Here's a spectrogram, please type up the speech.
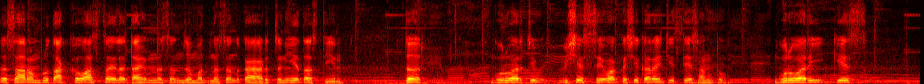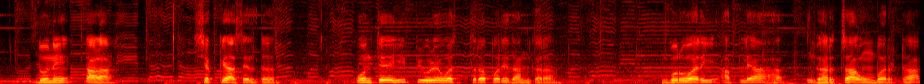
तर सारामृत अख्खं वाचायला टाईम नसन जमत नसन काय अडचणी येत असतील तर गुरुवारची विशेष सेवा कशी करायची ते सांगतो. गुरुवारी केस धुणे टाळा. शक्य असेल तर कोणतेही पिवळे वस्त्र परिधान करा. गुरुवारी आपल्या हा- घरचा उंबरठा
